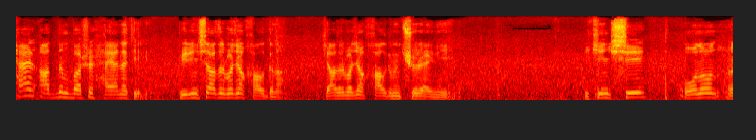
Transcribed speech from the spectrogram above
hər addım başı xəyanət eləyir. Birincisi Azərbaycan xalqına, ki Azərbaycan xalqının çörəyini yeyir. İkincisi onun e,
